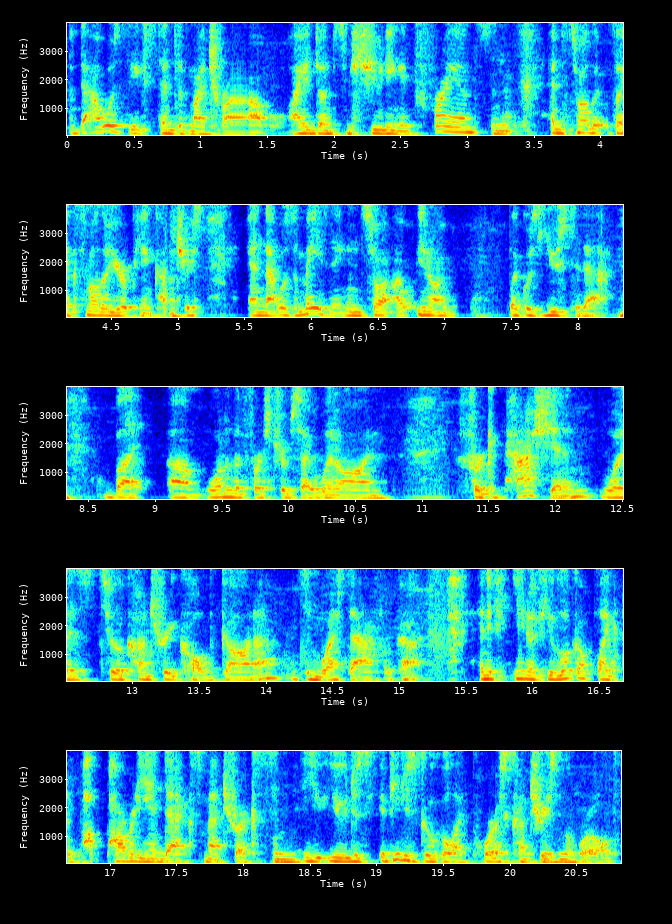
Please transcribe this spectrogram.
But that was the extent of my travel. I had done some shooting in France and and some other like some other European countries, and that was amazing. And so I, you know, I like was used to that. But um, one of the first trips I went on for compassion was to a country called Ghana. It's in West Africa. And if you know if you look up like the poverty index metrics and you, you just if you just Google like poorest countries in the world,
